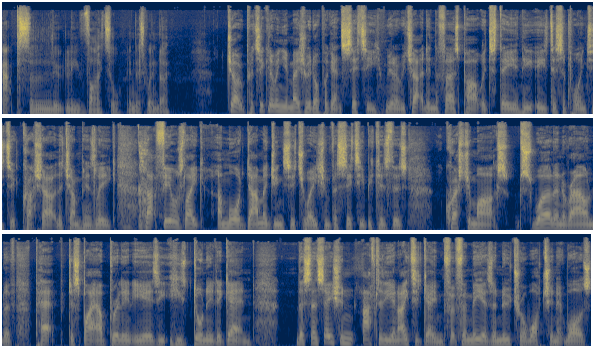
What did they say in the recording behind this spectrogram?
absolutely vital in this window. Joe, particularly when you measure it up against City, you know, we chatted in the first part with Steve and he, he's disappointed to crash out of the Champions League. That feels like a more damaging situation for City because there's question marks swirling around of Pep, despite how brilliant he is, he, he's done it again. The sensation after the United game, for, for me as a neutral watching it, was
